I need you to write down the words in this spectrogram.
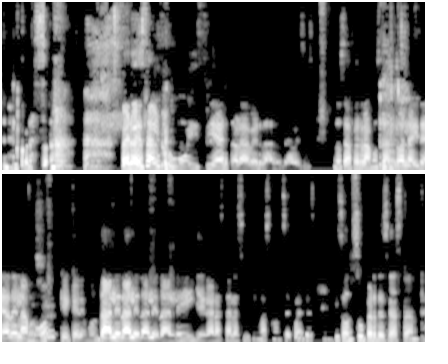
en el corazón. Pero es algo muy cierto, la verdad. A veces nos aferramos tanto a la idea del amor que queremos darle, dale, dale, dale y llegar hasta las últimas consecuencias y son súper desgastantes.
